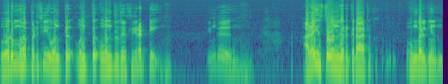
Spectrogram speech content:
ஒருமுகப்படுத்தி ஒன்று ஒன்று ஒன்று திரட்டி இங்கு அழைத்து வந்திருக்கிறார் உங்களின்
